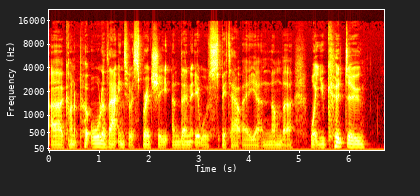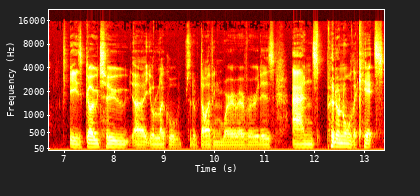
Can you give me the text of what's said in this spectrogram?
uh, kind of put all of that into a spreadsheet, and then it will spit out a, uh number. What you could do is go to uh, your local sort of diving wherever it is and put on all the kits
